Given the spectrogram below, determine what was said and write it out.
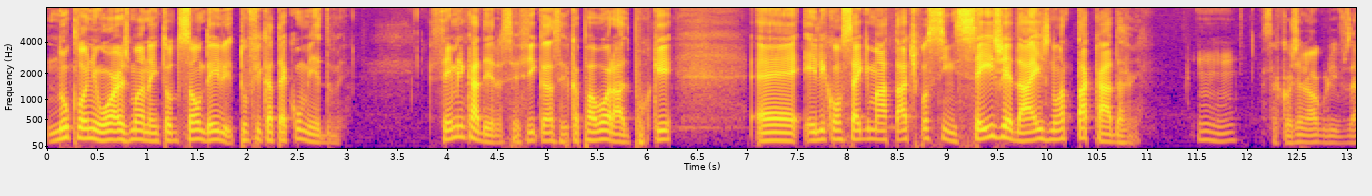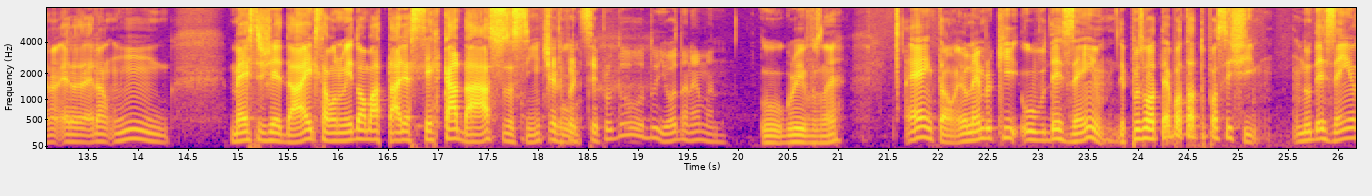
no Clone Wars, mano, a introdução dele, tu fica até com medo, velho. Sem brincadeira, você fica, você fica apavorado. Porque é, ele consegue matar, tipo assim, seis Jedi numa tacada, velho. Uhum. Sacou? General Grievous. Era, era, era um mestre Jedi, eles estavam no meio de uma batalha cercadaços, assim, tipo, Ele foi discípulo do, do Yoda, né, mano? o Grievous, né? É, então, eu lembro que o desenho, depois eu vou até botar tu pra assistir. No desenho,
